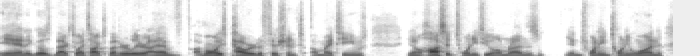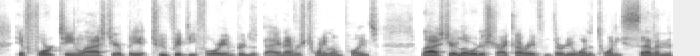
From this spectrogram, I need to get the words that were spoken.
And it goes back to what I talked about earlier. I have I'm always power deficient on my teams. You know, Haas hit 22 home runs in 2021, hit 14 last year, but he hit 254. He improved his batting average 21 points last year, lowered his strikeout rate from 31 to 27,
